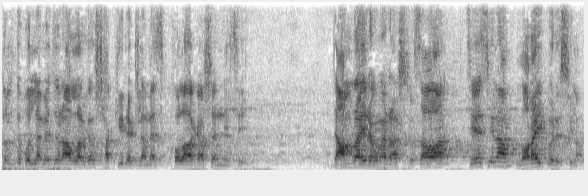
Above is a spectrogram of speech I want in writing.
তুলতে বললাম, এই জন্য আল্লাহর কাছে সাক্ষী রাখলাম খোলা আকাশের নিচে। যে আমরা এরকম রাষ্ট্র চাওয়া চেয়েছিলাম, লড়াই করেছিলাম।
